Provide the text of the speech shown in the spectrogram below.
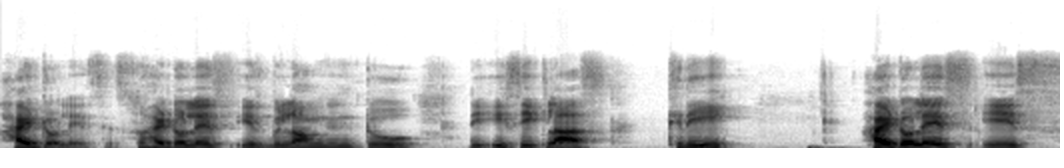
hydrolases. So, hydrolase is belonging to the EC class 3. Hydrolase is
